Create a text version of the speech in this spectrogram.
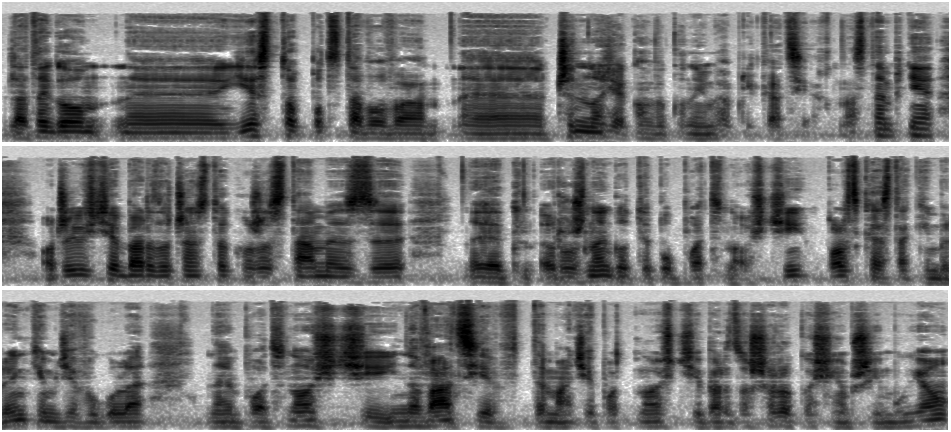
Dlatego jest to podstawowa czynność, jaką wykonujemy w aplikacjach. Następnie, oczywiście, bardzo często korzystamy z różnego typu płatności. Polska jest takim rynkiem, gdzie w ogóle płatności, innowacje w temacie płatności bardzo szeroko się przyjmują.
